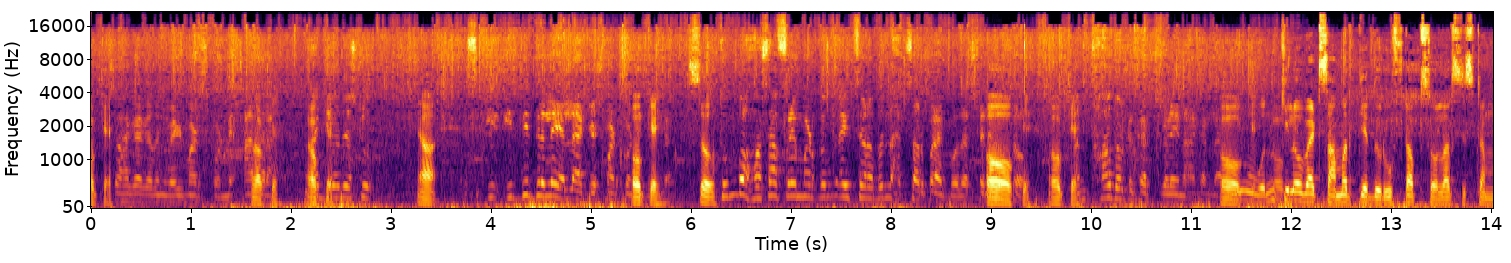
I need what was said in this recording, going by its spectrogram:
Okay. ಸೊ ಹಾಗಾಗಿ ಅದನ್ನ ವೆಲ್ಡ್ ಮಾಡಿಸ್ಕೊಂಡೆ. Okay, okay. ಆದಷ್ಟು ಹಾಂ. ಇದ್ದಿದ್ರಲ್ಲೇ ಎಲ್ಲ ಅಡ್ಜಸ್ಟ್ ಮಾಡ್ಕೊಂಡು ಓಕೆ ಸೊ ತುಂಬಾ ಹೊಸ ಫ್ರೇಮ್ ಮಾಡ್ಕೊಂಡ್ರೆ ಐದು ಸಾವಿರ ಬದಲು ಹತ್ತು ಸಾವಿರ ರೂಪಾಯಿ ಆಗ್ಬೋದು ಅಷ್ಟೇ. ಓಕೆ ಓಕೆ ಅಂತಹ ದೊಡ್ಡ ಖರ್ಚುಗಳೇನಾಗಲ್ಲ ಓಕೆ ಒಂದು ಕಿಲೋ ವ್ಯಾಟ್ ಸಾಮರ್ಥ್ಯದ್ದು roof top solar system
